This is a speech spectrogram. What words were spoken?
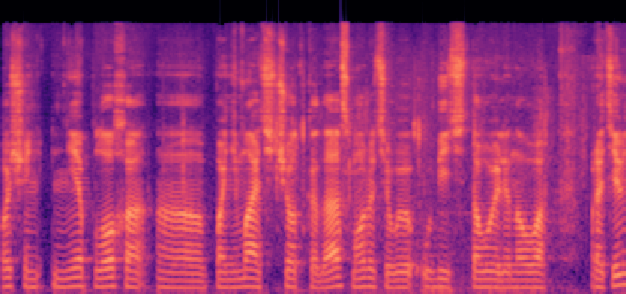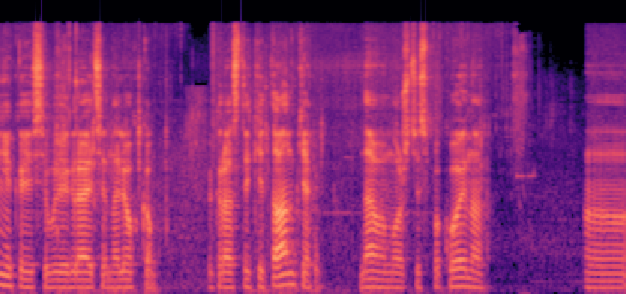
очень неплохо э, понимать четко, да, сможете вы убить того или иного противника, если вы играете на легком. Как раз таки танке, да, вы можете спокойно э,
